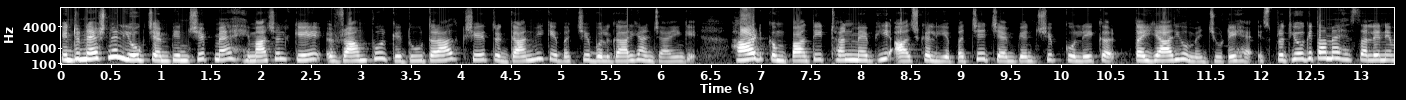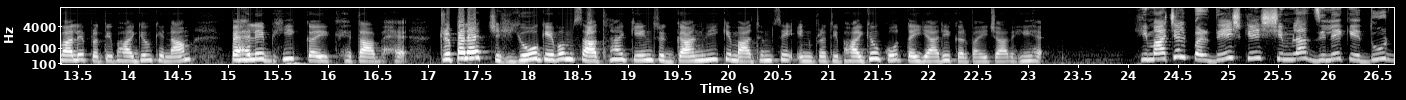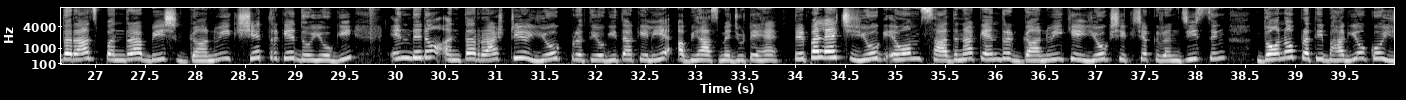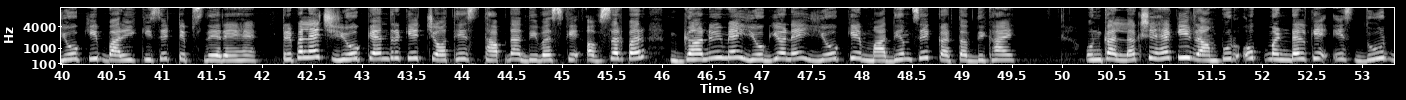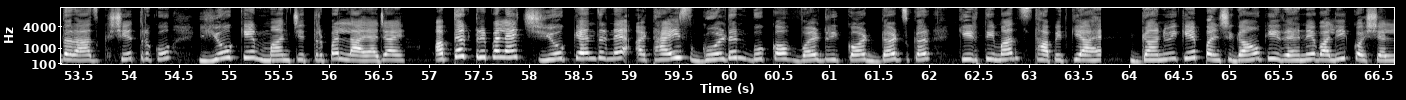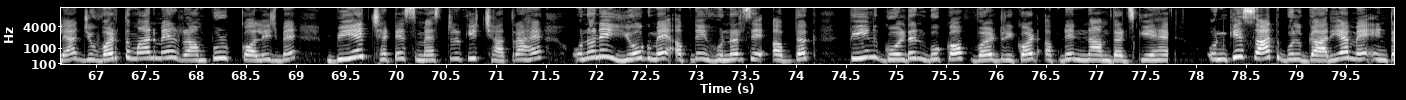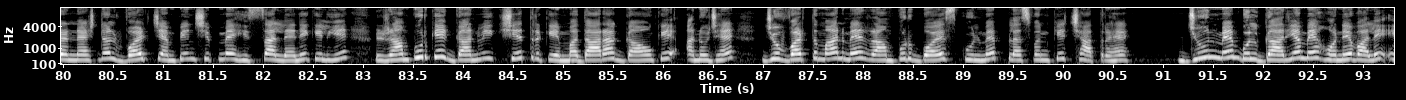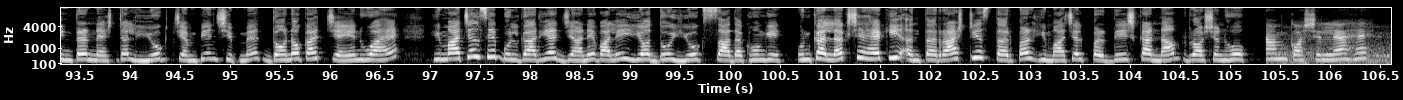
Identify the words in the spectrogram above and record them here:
International योग championship में हिमाचल के रामपुर के दूरदराज क्षेत्र गानवी के बच्चे बुल्गारिया जाएँगे। हार्ड कंपाती ठंड में भी आजकल ये बच्चे चैंपियनशिप को लेकर तैयारियों में जुटे हैं। इस प्रतियोगिता में हिस्सा लेने वाले प्रतिभागियों के नाम पहले भी कई खिताब है। ट्रिपल एच योग एवं साधना केंद्र गानवी के माध्यम से इन प्रतिभागियों को तैयारी करवाई जा रही है। हिमाचल प्रदेश के शिमला ज़िले के दूर दराज पंद्रह बीस गानवी क्षेत्र के दो योगी इन दिनों अंतर्राष्ट्रीय योग प्रतियोगिता के लिए अभ्यास में जुटे हैं। ट्रिपल एच योग एवं साधना केंद्र गानवी के योग शिक्षक रंजीत सिंह दोनों प्रतिभागियों को योग की बारीकी से टिप्स दे रहे हैं। ट्रिपल एच योग केंद्र के चौथे स्थापना दिवस के अवसर पर गानवी में योगियों ने योग के माध्यम से कर्तव्य दिखाए। उनका लक्ष्य है कि रामपुर उपमंडल के इस दूर दराज क्षेत्र को योग के मानचित्र पर लाया जाए। अब तक ट्रिपल एच योग केंद्र ने 28 golden book of world record दर्ज कर कीर्तिमान स्थापित किया है। गानवी के पंचगांव की रहने वाली कौशल्या, जो वर्तमान में रामपुर कॉलेज में बीए छठे सेमेस्टर की छात्रा है, उन्होंने योग में अपने हुनर से अब तक तीन golden book of world record अपने नाम दर्ज किए हैं। उनके साथ बुल्गारिया में इंटरनेशनल वर्ल्ड चैंपियनशिप में हिस्सा लेने के लिए रामपुर के गानवी क्षेत्र के मदारा गाँव के अनुज हैं, जो वर्तमान में रामपुर बॉयज़ स्कूल में प्लस वन के छात्र हैं। जून में बुल्गारिया में होने वाले इंटरनेशनल योग चैंपियनशिप में दोनों का चयन हुआ है। हिमाचल से बुल्गारिया जाने वाले यह दो योग साधक होंगे। उनका लक्ष्य है कि अंतर्राष्ट्रीय स्तर पर हिमाचल प्रदेश का नाम रोशन हो। नाम कौशल्या है।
